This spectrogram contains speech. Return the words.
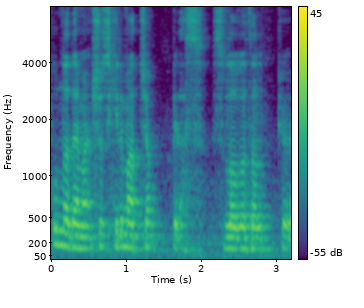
Bununla da hemen şu skillimi atacağım. Biraz slowlatalım. Şöyle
